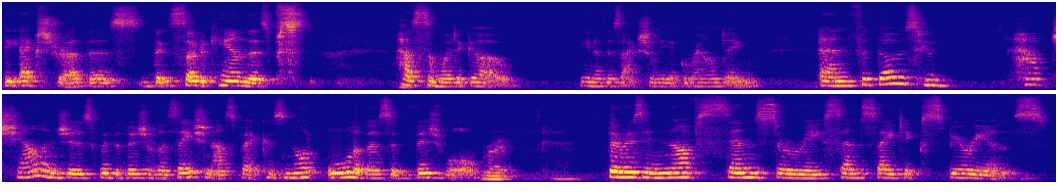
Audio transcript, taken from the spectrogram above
the extra, the, the soda can that's has somewhere to go. You know, there's actually a grounding. And for those who have challenges with the visualization aspect, because not all of us are visual. Right. There is enough sensory, sensate experience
